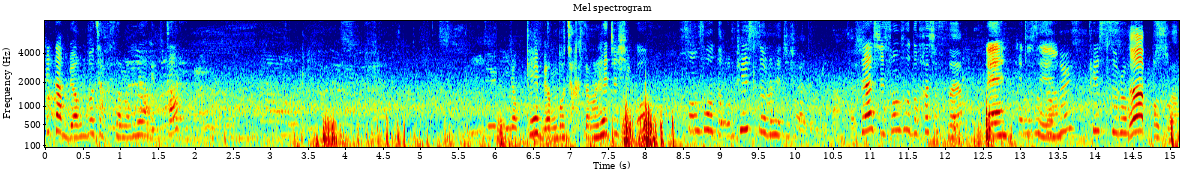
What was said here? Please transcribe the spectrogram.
일단 명부 작성을 해야겠죠? 이렇게 명부 작성을 해주시고 손소독은 필수로 해주셔야 됩니다. 자, 세아 씨 손소독 하셨어요? 네, 해주세요. 손소독을 필수로. 어 뭐야?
